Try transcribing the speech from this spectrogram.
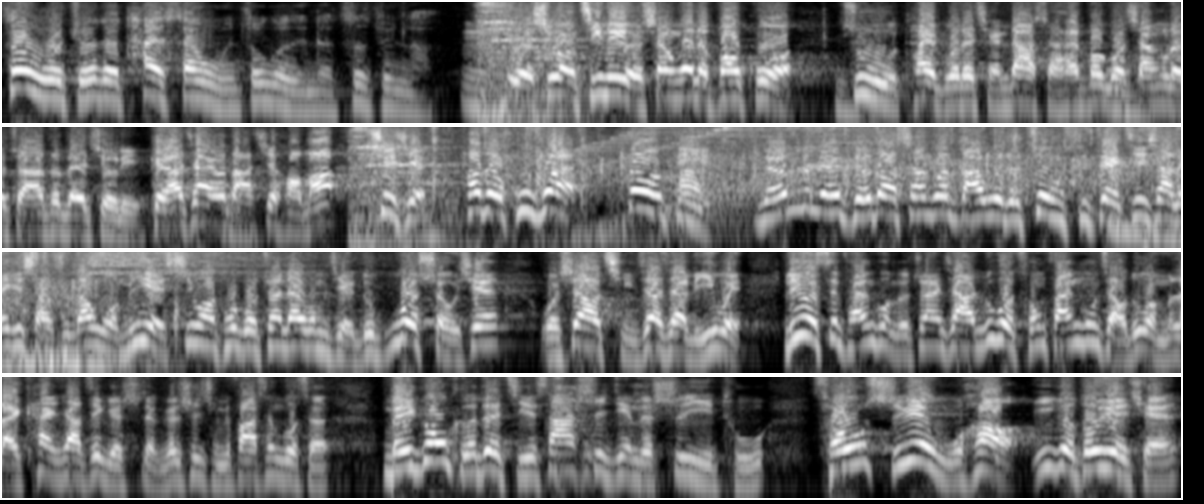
这我觉得太伤我们中国人的自尊了。嗯，我希望今天有相关的，包括驻泰国的前大使，还包括相关的专家都在这里，给他加油打气，好吗？谢谢。他的呼唤到底能不能得到相关单位的重视？在接下来一个小时当中，我们也希望透过专家给我们解读。不过，首先我是要请教一下李伟，李伟是反恐的专家。如果从反恐角度，我们来看一下这个整个事情的发生过程。湄公河的劫杀事件的示意图，从十月五号一个多月前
